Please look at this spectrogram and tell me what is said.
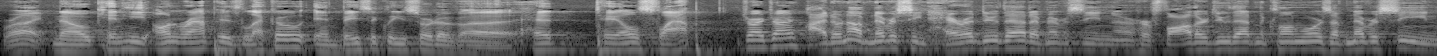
Right now, can he unwrap his lekku and basically sort of uh, head tail slap Jar Jar? I don't know. I've never seen Hera do that. I've never seen uh, her father do that in the Clone Wars. I've never seen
